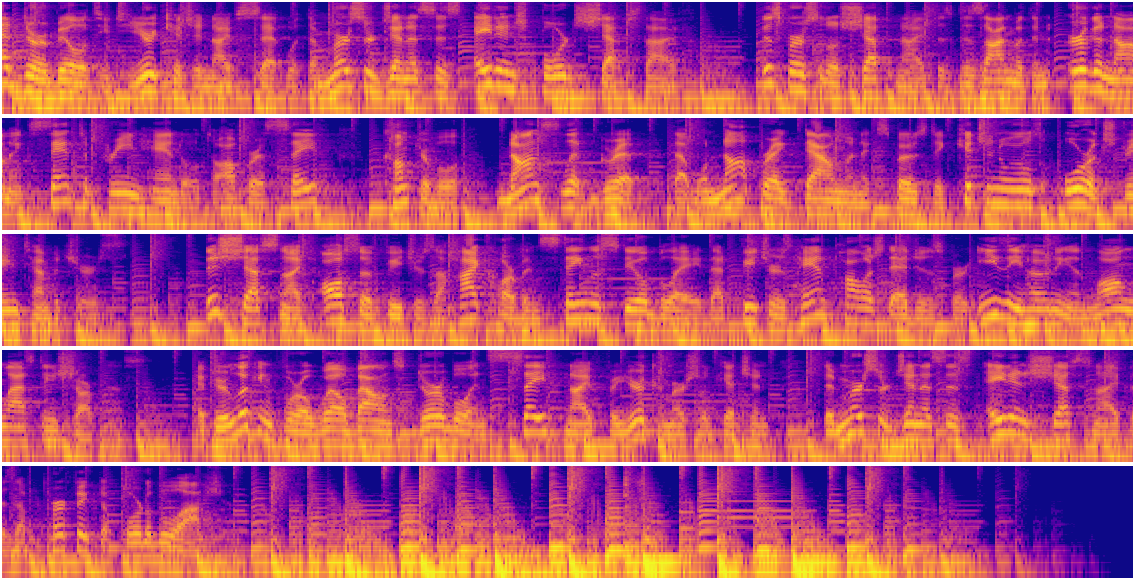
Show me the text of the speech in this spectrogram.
Add durability to your kitchen knife set with the Mercer Genesis 8-inch forged chef's knife. This versatile chef knife is designed with an ergonomic Santoprene handle to offer a safe, comfortable, non-slip grip that will not break down when exposed to kitchen oils or extreme temperatures. This chef's knife also features a high carbon stainless steel blade that features hand polished edges for easy honing and long lasting sharpness. If you're looking for a well balanced, durable, and safe knife for your commercial kitchen, the Mercer Genesis 8 inch chef's knife is a perfect affordable option.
